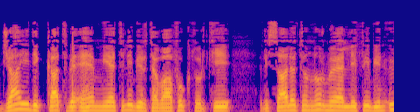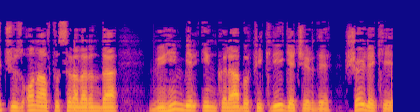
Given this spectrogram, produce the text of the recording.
Cahi dikkat ve ehemmiyetli bir tevafuktur ki Risaletün Nur müellifi 1316 sıralarında mühim bir inkılabı fikri geçirdi. Şöyle ki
